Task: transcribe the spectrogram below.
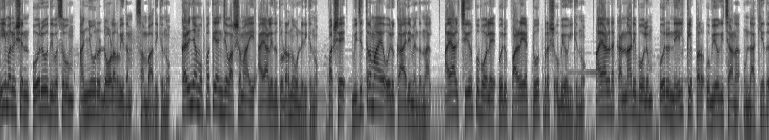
ഈ മനുഷ്യൻ ഓരോ ദിവസവും അഞ്ഞൂറ് ഡോളർ വീതം സമ്പാദിക്കുന്നു. കഴിഞ്ഞ മുപ്പത്തിയഞ്ച് വർഷമായി അയാൾ ഇത് തുടർന്നുകൊണ്ടിരിക്കുന്നു. പക്ഷേ വിചിത്രമായ ഒരു കാര്യമെന്തെന്നാൽ അയാൾ ചീർപ്പ് പോലെ ഒരു പഴയ ടൂത്ത് ബ്രഷ് ഉപയോഗിക്കുന്നു. അയാളുടെ കണ്ണാടി പോലും ഒരു നെയിൽ ക്ലിപ്പർ ഉപയോഗിച്ചാണ് ഉണ്ടാക്കിയത്.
